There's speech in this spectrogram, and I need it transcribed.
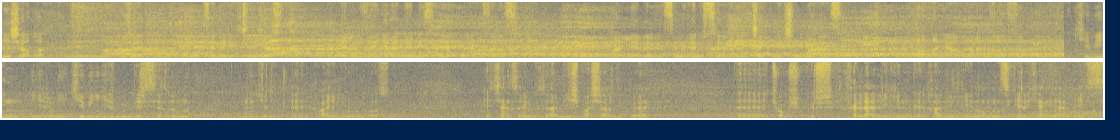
İnşallah e, güzel sene geçireceğiz. Elimizden gelen en iyisini yapmaya hazırız. Halil'e Belediyesi'ni en üst seviyelere çekmek için buradayız. Allah yardımcımız olsun. 2020-2021 sezonu öncelikle hayırlı uğurlu olsun. Geçen sene güzel bir iş başardık ve e, çok şükür Efeler Ligi'nde Halilliğin olması gereken yerdeyiz.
